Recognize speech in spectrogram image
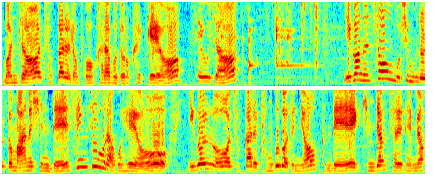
먼저 젓갈을 넣고 갈아보도록 할게요. 새우젓. 이거는 처음 보신 분들도 많으신데 생새우라고 해요. 이걸로 젓갈을 담그거든요. 근데 김장철이 되면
